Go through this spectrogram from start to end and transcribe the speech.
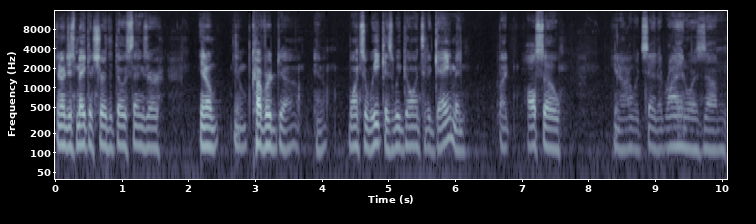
you know, just making sure that those things are, you know, you know, covered, uh, you know, once a week as we go into the game, and but also, you know, I would say that Ryan was um,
